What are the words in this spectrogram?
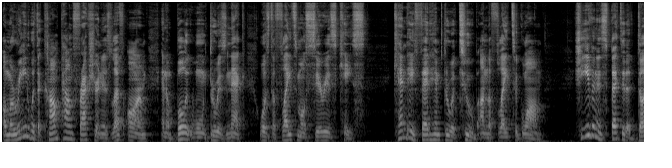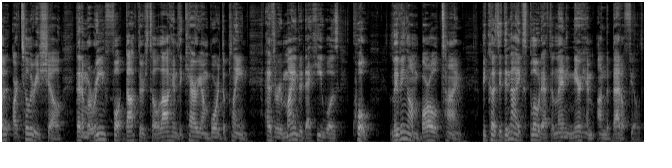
A Marine with a compound fracture in his left arm and a bullet wound through his neck was the flight's most serious case. Kendeigh fed him through a tube on the flight to Guam. She even inspected a dud artillery shell that a Marine fought doctors to allow him to carry on board the plane as a reminder that he was, quote, living on borrowed time because it did not explode after landing near him on the battlefield.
